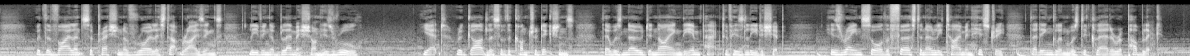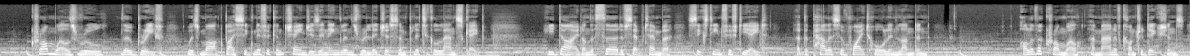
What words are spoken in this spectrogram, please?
with the violent suppression of royalist uprisings leaving a blemish on his rule. Yet, regardless of the contradictions, there was no denying the impact of his leadership. His reign saw the first and only time in history that England was declared a republic. Cromwell's rule, though brief, was marked by significant changes in England's religious and political landscape. He died on the 3rd of September 1658 at the Palace of Whitehall in London. Oliver Cromwell, a man of contradictions,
